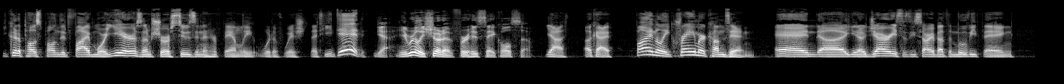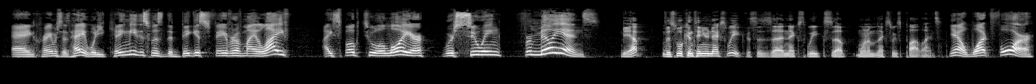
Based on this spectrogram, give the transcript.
he could have postponed it five more years. I'm sure Susan and her family would have wished that he did. Yeah, he really should have for his sake also. Yeah. Okay. Finally, Kramer comes in, and uh, you know Jerry says he's sorry about the movie thing, and Kramer says, "Hey, what are you kidding me? This was the biggest favor of my life. I spoke to a lawyer. We're suing for millions. Yep. This will continue next week. This is uh, next week's uh, one of next week's plot lines. Yeah, what for?"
